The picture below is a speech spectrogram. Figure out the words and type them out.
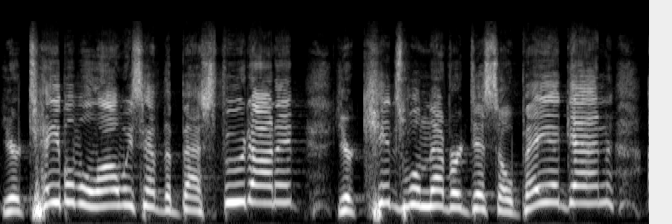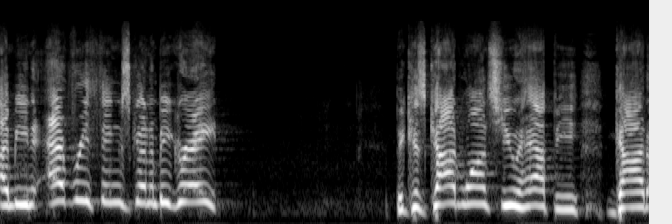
Your table will always have the best food on it. Your kids will never disobey again. I mean, everything's going to be great. Because God wants you happy, God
